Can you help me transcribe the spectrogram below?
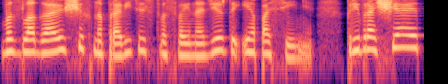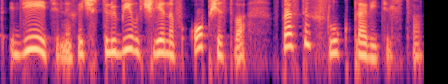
возлагающих на правительство свои надежды и опасения, превращает деятельных и честолюбивых членов общества в простых слуг правительства.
